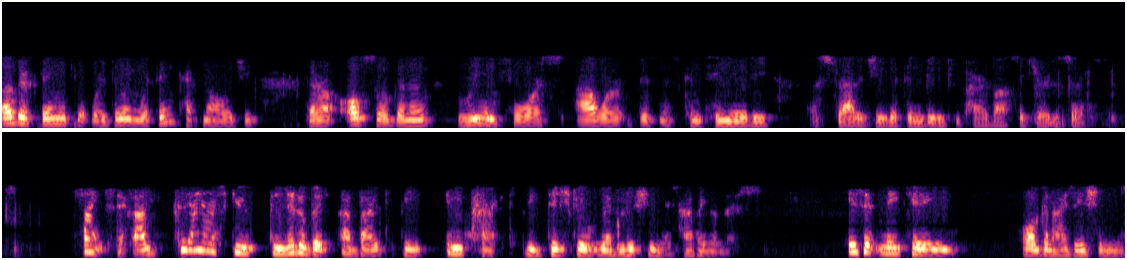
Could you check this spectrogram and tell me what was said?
other things that we're doing within technology that are also going to reinforce our business continuity uh, strategy within BNP Paribas Securities Services. Thanks, Stephane. Could I ask you a little bit about the impact the digital revolution is having on this? Is it making organizations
